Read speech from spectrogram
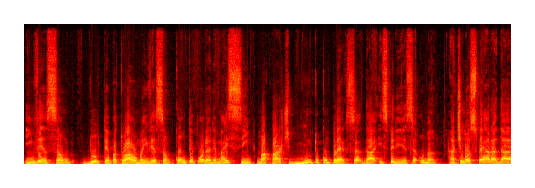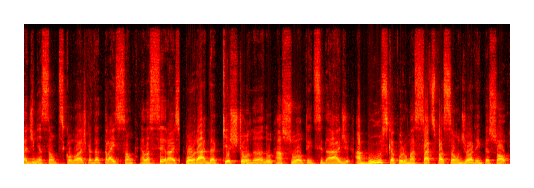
invenção do tempo atual, uma invenção contemporânea, mas sim uma parte muito complexa da experiência humana. A atmosfera da dimensão psicológica da traição, ela será explorada questionando a sua autenticidade, a busca por uma satisfação de ordem pessoal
